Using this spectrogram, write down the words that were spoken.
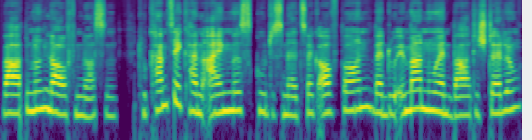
Warten und laufen lassen. Du kannst dir kein eigenes gutes Netzwerk aufbauen, wenn du immer nur in Wartestellung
